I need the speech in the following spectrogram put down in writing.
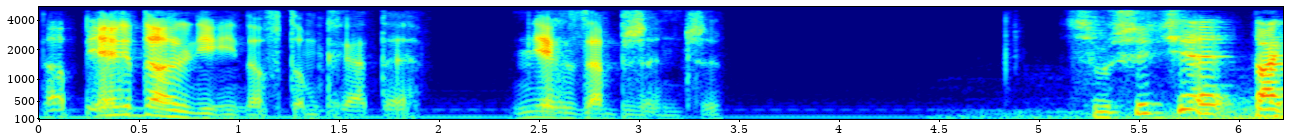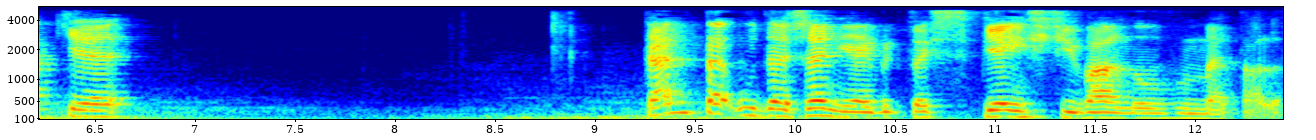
To pierdolnij no w tą kratę. Niech zabrzęczy. Słyszycie takie tępe uderzenie, jakby ktoś z pięści walnął w metal.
